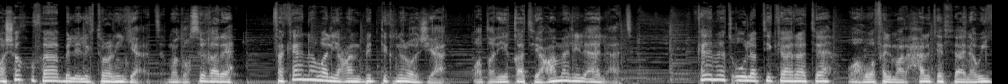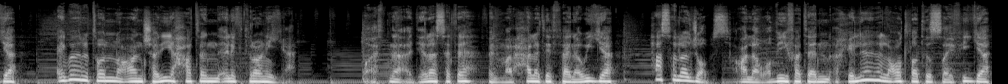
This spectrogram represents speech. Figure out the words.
وشغف بالإلكترونيات منذ صغره فكان ولعا بالتكنولوجيا وطريقة عمل الآلات. كانت أولى ابتكاراته وهو في المرحلة الثانوية عبارة عن شريحة إلكترونية. وأثناء دراسته في المرحلة الثانوية حصل جوبز على وظيفة خلال العطلة الصيفية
